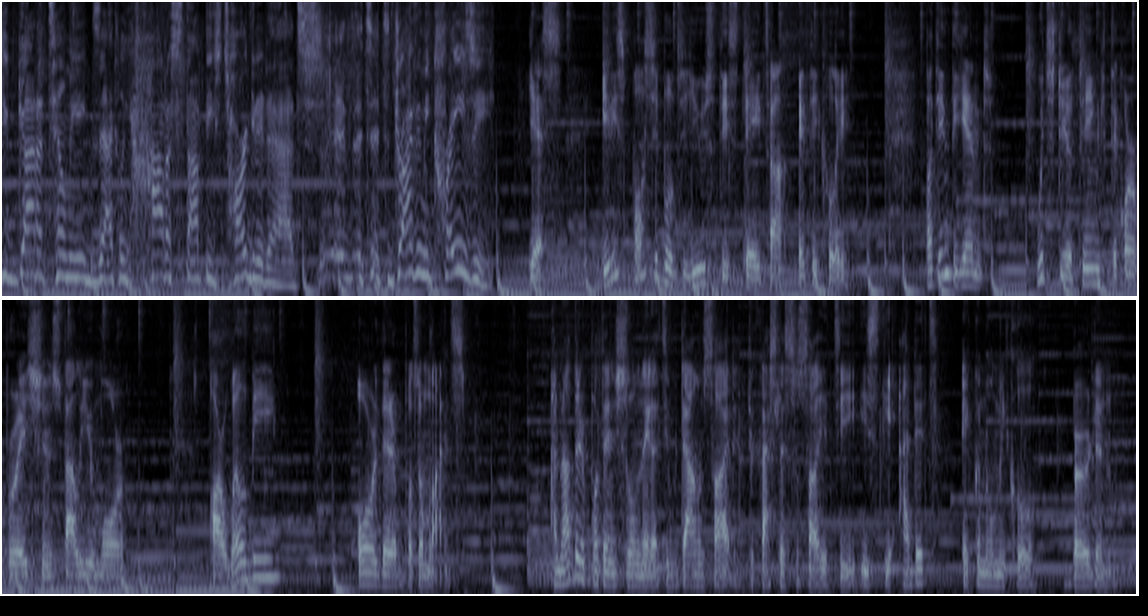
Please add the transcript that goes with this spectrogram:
You gotta tell me exactly how to stop these targeted ads. It's, it's driving me crazy. Yes, it is possible to use this data ethically. But in the end, which do you think the corporations value more? Our well being or their bottom lines? Another potential negative downside to cashless society is the added economical burden.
